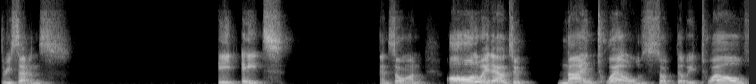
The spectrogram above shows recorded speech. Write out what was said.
three sevens, eight eights, and so on, all the way down to nine 12s. So there'll be 12,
